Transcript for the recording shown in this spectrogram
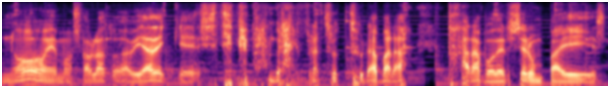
no hemos hablado todavía de que se esté preparando la infraestructura para, para poder ser un país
